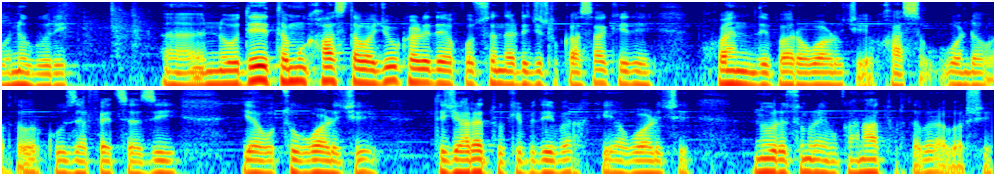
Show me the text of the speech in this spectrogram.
ونه ګوري نو دې ته موږ خاص توجه کړې ده خصوصا د ډیجیټل کاسا کې د خوند لپاره غواړو چې خاص ونډه ورته ورکو ظرفیت سازي یا څوک غواړي چې تجارت وکړي په دې برخه کې یا غواړي چې نور څومره امکانات ورته برابر شي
